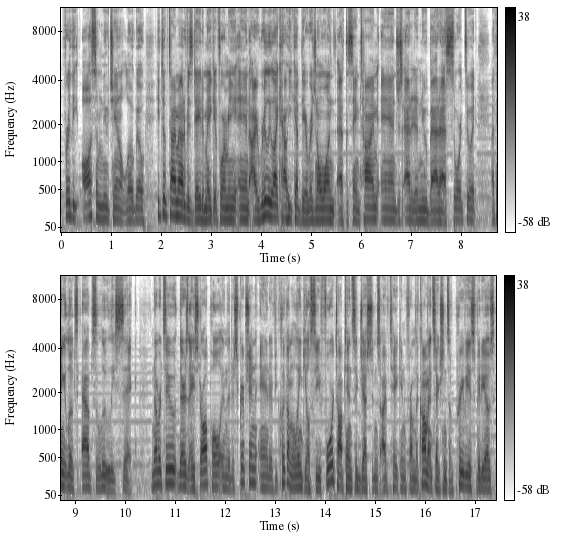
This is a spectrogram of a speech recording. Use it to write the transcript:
for the awesome new channel logo. He took time out of his day to make it for me, and I really like how he kept the original one at the same time and just added a new badass sword to it. I think it looks absolutely sick. Number two, there's a straw poll in the description, and if you click on the link, you'll see four top 10 suggestions I've taken from the comment sections of previous videos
